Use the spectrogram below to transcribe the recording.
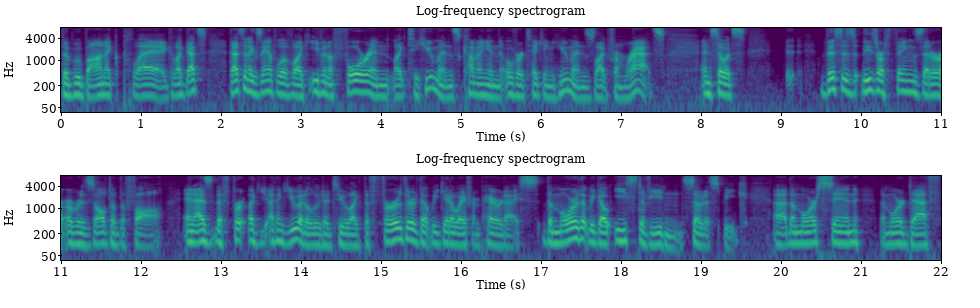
the bubonic plague, like that's that's an example of like even a foreign like to humans coming and overtaking humans like from rats. And so it's this is these are things that are a result of the fall and as the fir- like I think you had alluded to, like the further that we get away from paradise, the more that we go east of Eden, so to speak, uh, the more sin, the more death,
